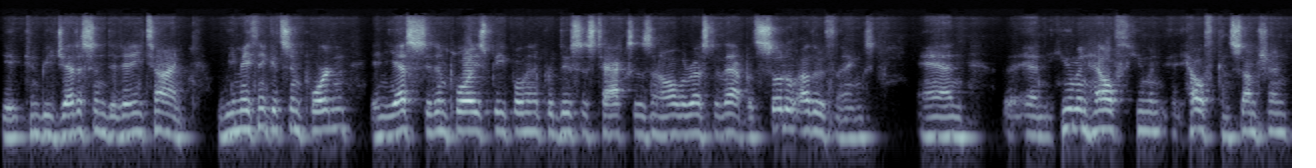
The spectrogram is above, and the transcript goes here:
It can be jettisoned at any time. We may think it's important, and yes, it employs people and it produces taxes and all the rest of that, but so do other things. And, and human health, human health consumption,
